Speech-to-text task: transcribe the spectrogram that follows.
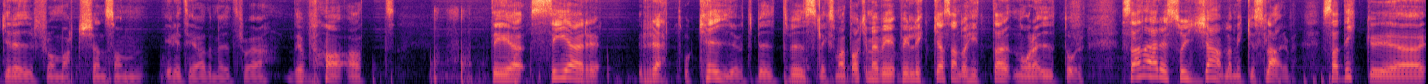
grej från matchen som irriterade mig tror jag. Det var att det ser rätt okej ut bitvis. Liksom. Att, okay, men vi, vi lyckas ändå hitta några ytor. Sen är det så jävla mycket slarv. Sadik är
